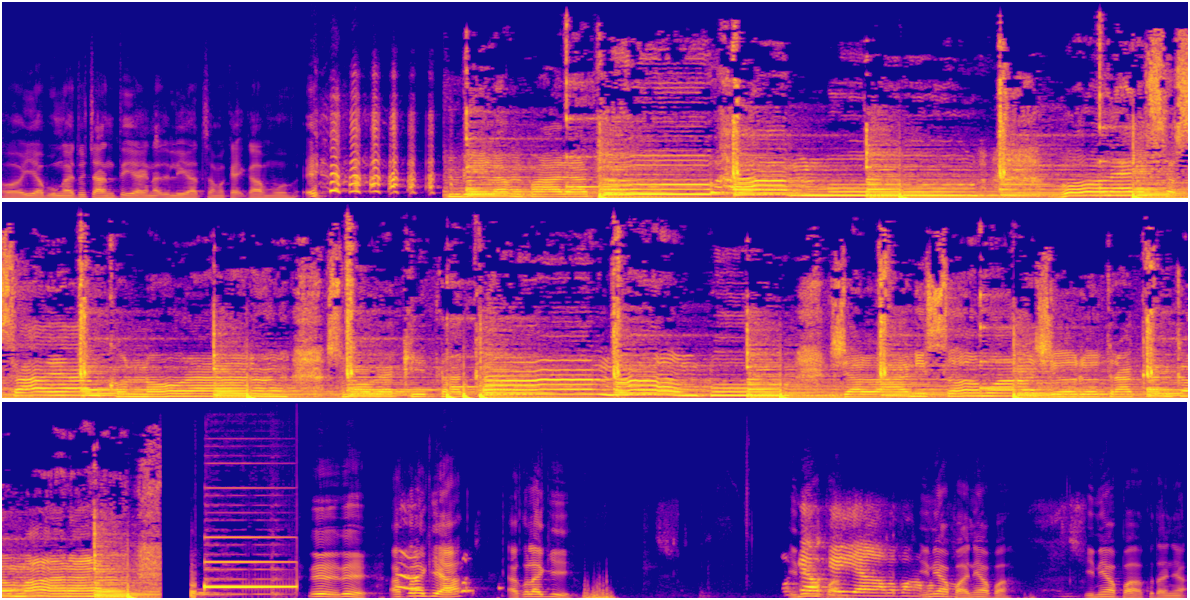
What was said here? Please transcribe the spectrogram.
Oh iya, bunga itu cantik ya, enak dilihat sama kayak kamu. Bilang pada Tuhanmu Boleh sesayang konoran Semoga kita kan mampu Jalani semua jodoh takkan ke mana nih, nih, aku lagi ya. Aku lagi. Oke Ini oke apa? ya apa-apa. Ini apa? Ini apa? Ini apa? Aku tanya.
